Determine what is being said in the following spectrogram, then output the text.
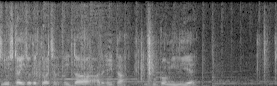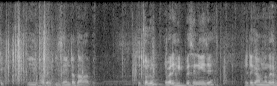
জিনিসটা এই যে দেখতে পাচ্ছেন, এইটা আর এইটা দুটো মিলিয়ে ঠিক এইভাবে ডিজাইনটা দাঁড়াবে। তো চলুন, এবার হিট প্রেসে নিয়ে যে এটাকে আপনাদের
